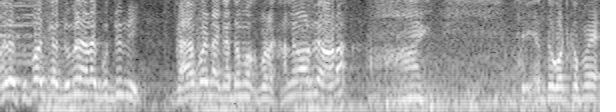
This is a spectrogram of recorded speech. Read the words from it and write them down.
అరే తుపాకి నువ్వే అలా గుద్దింది. గాయపడిన గద్ద మొక్క పడ కన్ను పడుతుంది ఎవరా? ఎంత కొట్టుకపోయా.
